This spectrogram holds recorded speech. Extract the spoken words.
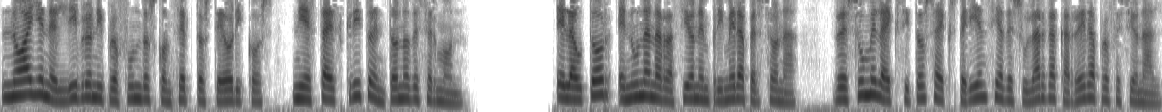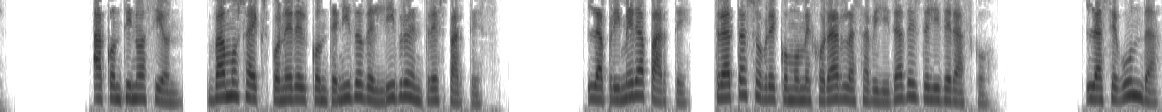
No hay en el libro ni profundos conceptos teóricos, ni está escrito en tono de sermón. El autor, en una narración en primera persona, resume la exitosa experiencia de su larga carrera profesional. A continuación, vamos a exponer el contenido del libro en tres partes. La primera parte, trata sobre cómo mejorar las habilidades de liderazgo. La segunda,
